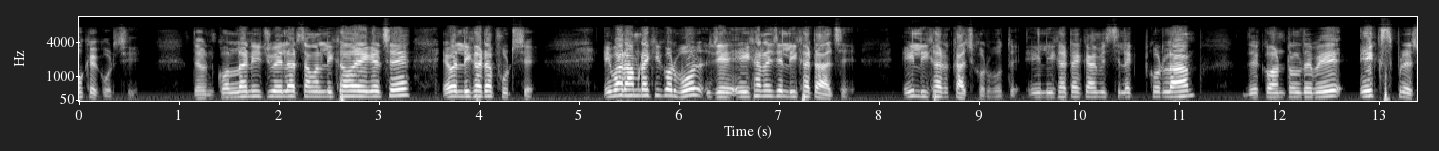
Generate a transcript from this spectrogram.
ওকে করছি। দেখুন, কল্যাণী জুয়েলার্স আমার লেখা হয়ে গেছে, এবার লেখাটা ফুটছে। এবার আমরা কি করব, যে এইখানে যে লেখাটা আছে, এই লেখার কাজ করব। তো এই লেখাটাকে আমি সিলেক্ট করলাম, দিয়ে কন্ট্রোল দেবে এক্সপ্রেস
